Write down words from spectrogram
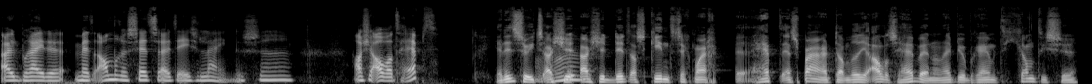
uitbreiden met andere sets uit deze lijn. Dus eh, als je al wat hebt. Ja, dit is zoiets, als je, Ah. als je dit als kind zeg maar eh, hebt en spaart, dan wil je alles hebben. En dan heb je op een gegeven moment een gigantische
